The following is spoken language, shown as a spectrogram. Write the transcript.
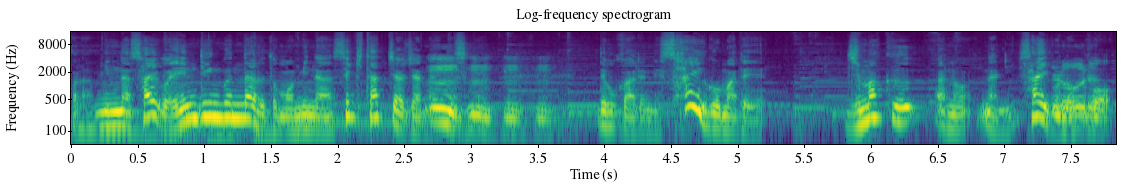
ほらみんな最後エンディングになるともうみんな席立っちゃうじゃうなんいですか、で僕あれね最後まで字幕あの何？最後のロこ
